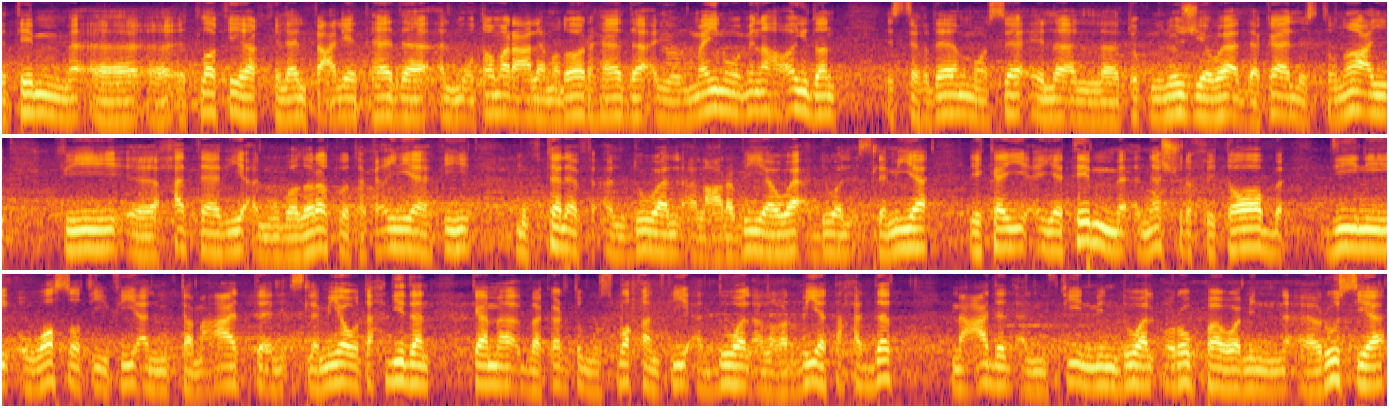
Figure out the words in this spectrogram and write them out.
يتم إطلاقها خلال فعاليات هذا المؤتمر على مدار هذا اليومين ومنها أيضا استخدام وسائل التكنولوجيا والذكاء الاصطناعي في حث هذه المبادرات وتفعيلها في مختلف الدول العربية والدول الإسلامية لكي يتم نشر خطاب ديني وسطي في المجتمعات الإسلامية. وتحديدا كما ذكرت مسبقا في الدول الغربية تحدثت مع عدد المفتين من دول أوروبا ومن روسيا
